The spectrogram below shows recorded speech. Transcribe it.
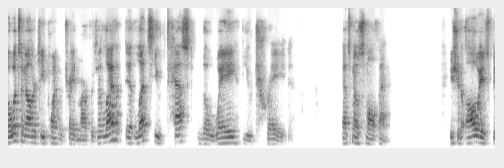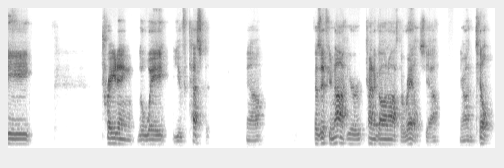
but what's another key point with trade markers? It, let, it lets you test the way you trade. That's no small thing. You should always be trading the way you've tested, you know? Because if you're not, you're kind of going off the rails, yeah? You're on tilt,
